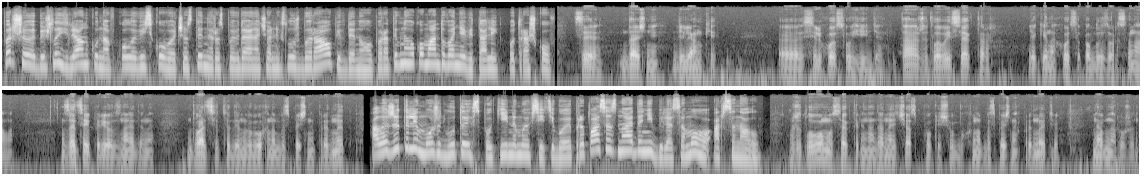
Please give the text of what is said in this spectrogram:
Першою обійшли ділянку навколо військової частини, розповідає начальник служби РАО Південного оперативного командування Віталій Отрашков. Це дачні ділянки, е, сільхозвугіддя та житловий сектор, який знаходиться поблизу арсенала. За цей період знайдено 21 вибухонебезпечний предмет, Але жителі можуть бути спокійними. Всі ці боєприпаси знайдені біля самого арсеналу. В житловому секторі на даний час поки що вибухонебезпечних предметів не обнаружено.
